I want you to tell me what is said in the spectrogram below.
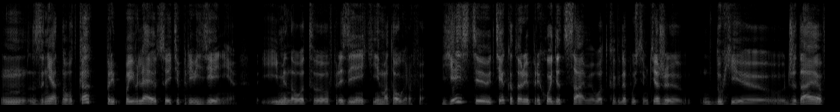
занятно, вот как при- появляются эти привидения, именно вот э, в произведениях кинематографа. Есть э, те, которые приходят сами, вот как, допустим, те же духи э, джедаев,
